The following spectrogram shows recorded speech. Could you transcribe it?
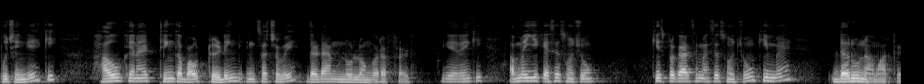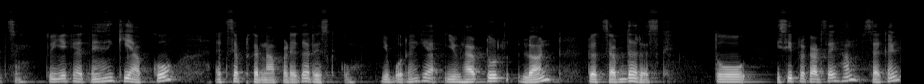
पूछेंगे कि how can I think about trading in such a way that I am no longer afraid कह रहे हैं कि, अब मैं ये कैसे सोचूं? किस प्रकार से मैं ऐसे सोचूं कि मैं डरूँ ना मार्केट से? तो ये कहते हैं कि आपको एक्सेप्ट करना पड़ेगा रिस्क को। ये बोल रहे हैं कि you have to learn to accept the risk तो इसी प्रकार से हम सेकंड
